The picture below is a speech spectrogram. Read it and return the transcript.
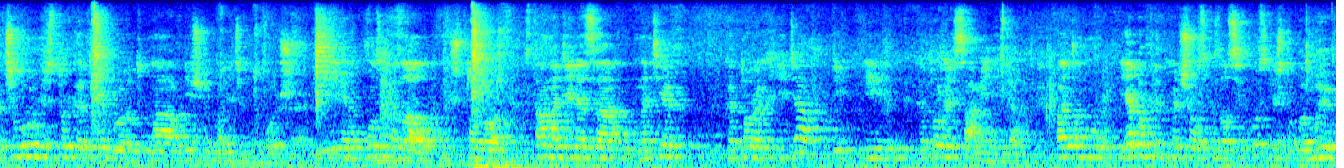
почему люди столько требуют на внешнюю политику Польши. И он сказал, что страны делятся на тех, которых едят и, и которые сами едят. Поэтому я бы предпочел, сказал Сикорский, чтобы мы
